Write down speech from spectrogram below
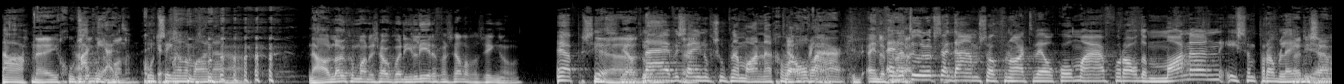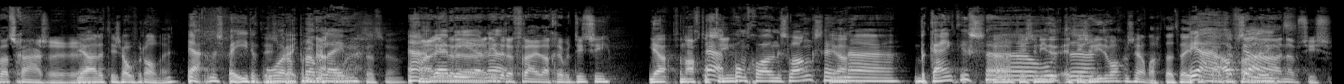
Nou, Nee, goed maakt niet zingende uit. mannen. Goed zingende mannen. Ja, Nou, leuke man is ook, maar die leren vanzelf wel zingen hoor. precies. Ja, Ja, toch? nee, we zijn op zoek naar mannen, gewoon Ja, klaar. En En, natuurlijk zijn dames ook van harte welkom, maar vooral de mannen is een probleem. Ja, die Ja, zijn wat schaarser. eh. Ja, dat is overal hè. dat is bij ieder koor een probleem. ieder koor, dat zo. Ja, maar we hebben iedere, hier... eh, iedere vrijdag repetitie. Ja, Van 8 tot ja, 10. kom gewoon eens langs en eh, bekijk eens eh, Ja, het, is in hoe ieder, het is in eh, ieder geval gezellig. Dat weet Ja, ik uit absoluut. ervaring. Ja, nou precies.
